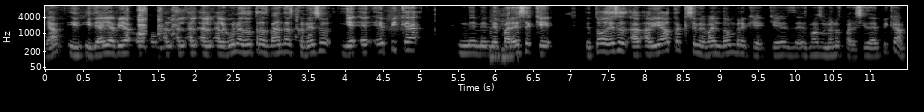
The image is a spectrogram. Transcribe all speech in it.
¿ya? Y, y de ahí había o- o- al- al- al- al- algunas otras bandas con eso, y e- e- Épica me, me- me parece que de todas esas, ha- había otra que se me va el nombre que, que es, es más o menos parecida a Épica,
